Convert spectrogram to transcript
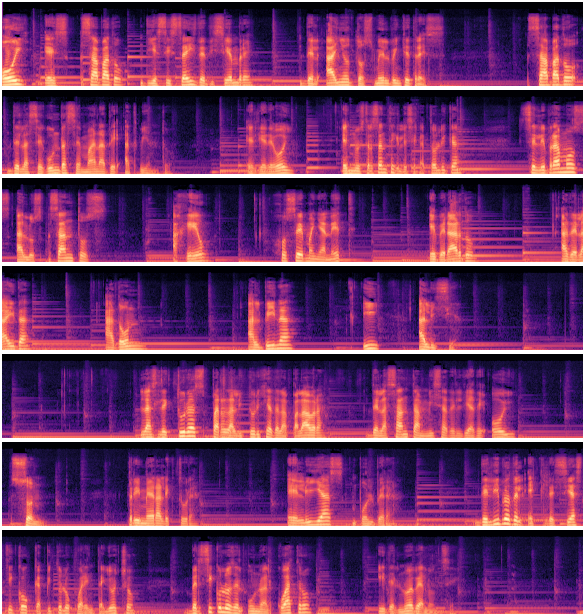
Hoy es sábado 16 de diciembre del año 2023, sábado de la segunda semana de Adviento. El día de hoy, en nuestra Santa Iglesia Católica, celebramos a los santos Ageo, José Mañanet, Everardo, Adelaida, Adón, Albina y Alicia. Las lecturas para la liturgia de la palabra de la Santa Misa del día de hoy son, primera lectura, Elías volverá. Del libro del Eclesiástico capítulo 48, versículos del 1 al 4 y del 9 al 11.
